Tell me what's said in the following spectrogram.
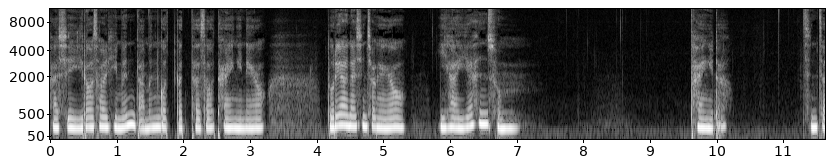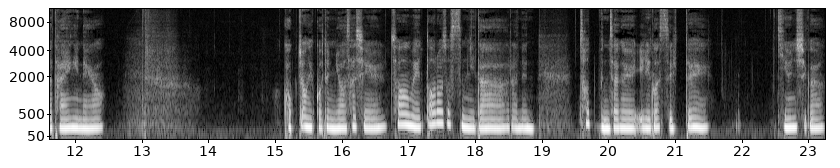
다시 일어설 힘은 남은 것 같아서 다행이네요. 노래 하나 신청해요. 이하이의 한숨. 다행이다. 진짜 다행이네요. 걱정했거든요. 사실 처음에 떨어졌습니다. 라는 첫 문장을 읽었을 때 기훈 씨가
